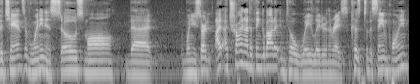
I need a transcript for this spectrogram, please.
the chance of winning is so small that when you start, I, I try not to think about it until way later in the race, because to the same point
